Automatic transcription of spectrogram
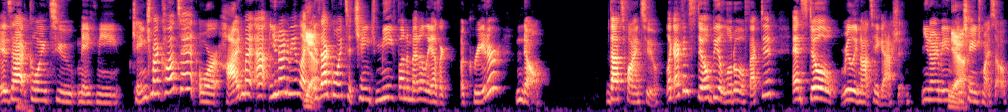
is that going to make me change my content or hide my app? You know what I mean? Like, Yeah. is that going to change me fundamentally as a, a creator? No. That's fine too. Like, I can still be a little affected and still really not take action. You know what I mean? Yeah. And change myself.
